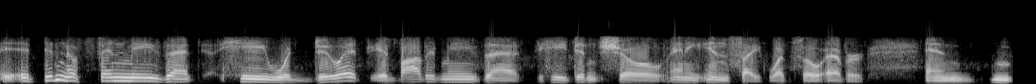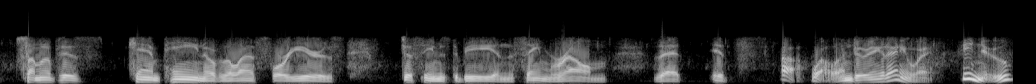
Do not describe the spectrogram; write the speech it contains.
it didn't offend me that he would do it. It bothered me that he didn't show any insight whatsoever. And some of his campaign over the last four years just seems to be in the same realm that it's, oh, well, I'm doing it anyway. He knew.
